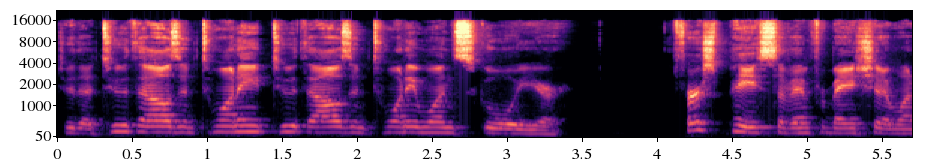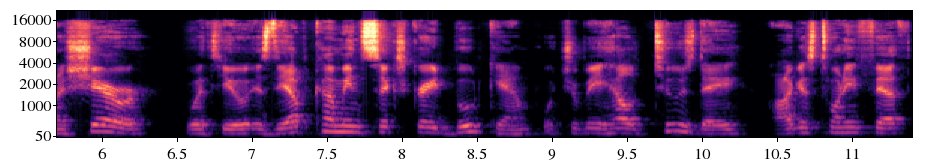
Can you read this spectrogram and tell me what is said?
to the 2020 2021 school year. First piece of information I want to share with you is the upcoming sixth grade boot camp, which will be held Tuesday, August 25th,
